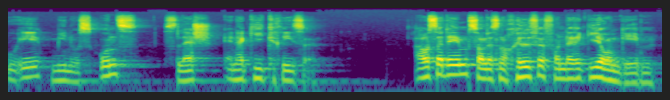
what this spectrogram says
ue-uns slash Energiekrise. Außerdem soll es noch Hilfe von der Regierung geben.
